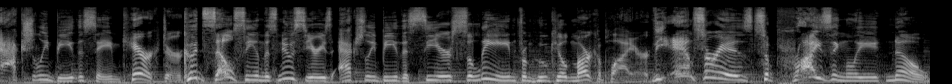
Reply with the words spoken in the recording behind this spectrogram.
actually be the same character? Could Celsi in this new series actually be the seer Celine from Who Killed Markiplier? The answer is, surprisingly, no.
